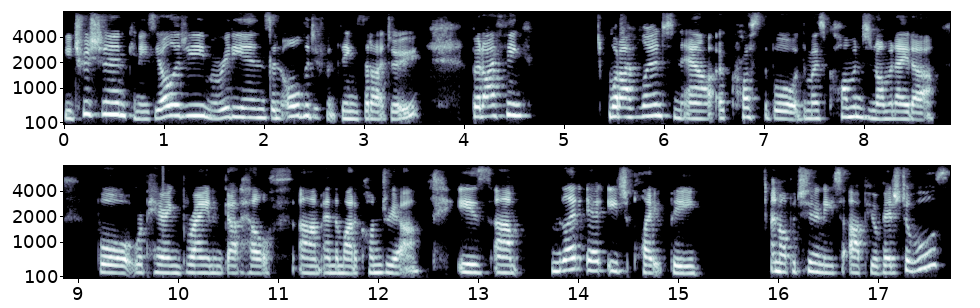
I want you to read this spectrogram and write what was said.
nutrition, kinesiology, meridians, and all the different things that I do. But I think what I've learned now across the board, the most common denominator for repairing brain and gut health um, and the mitochondria is um, let each plate be an opportunity to up your vegetables,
